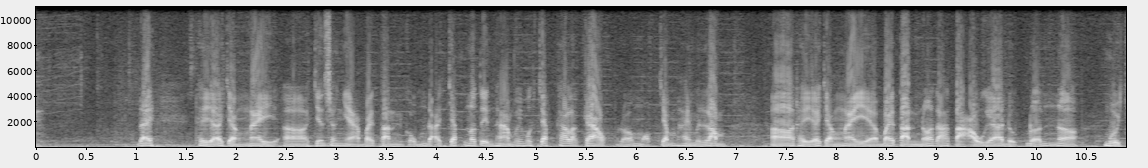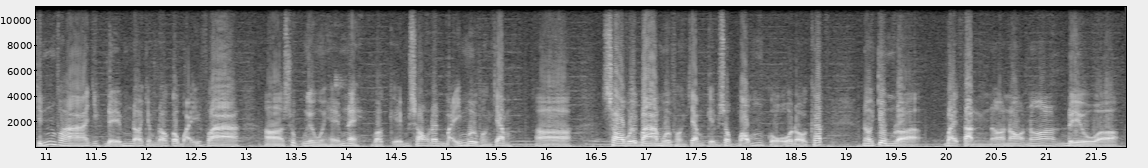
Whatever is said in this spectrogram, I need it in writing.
Đây thì ở trận này uh, trên sân nhà Brighton cũng đã chấp Nottingham với mức chấp khá là cao đó 1.25 à, thì ở trận này à, bay tành nó đã tạo ra được đến à, uh, 19 pha dứt điểm đó trong đó có 7 pha à, uh, sút gây nguy hiểm này và kiểm soát đến 70 phần trăm uh, so với 30 phần trăm kiểm soát bóng của đội khách. Nói chung là bay tành nó nó nó đều uh,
